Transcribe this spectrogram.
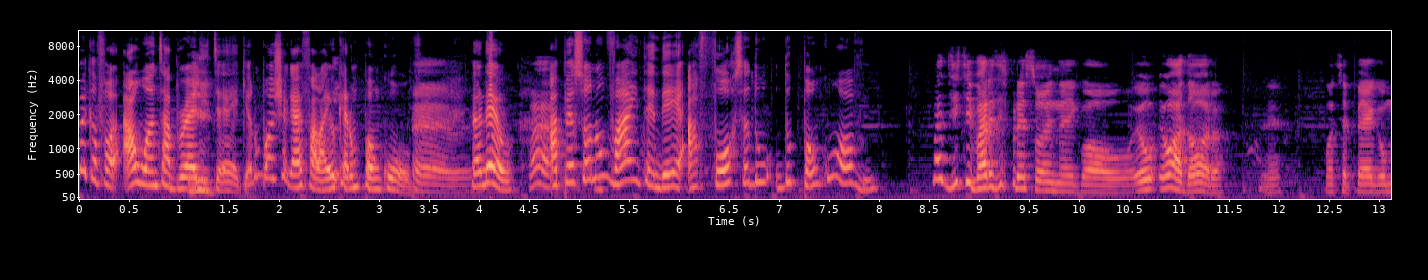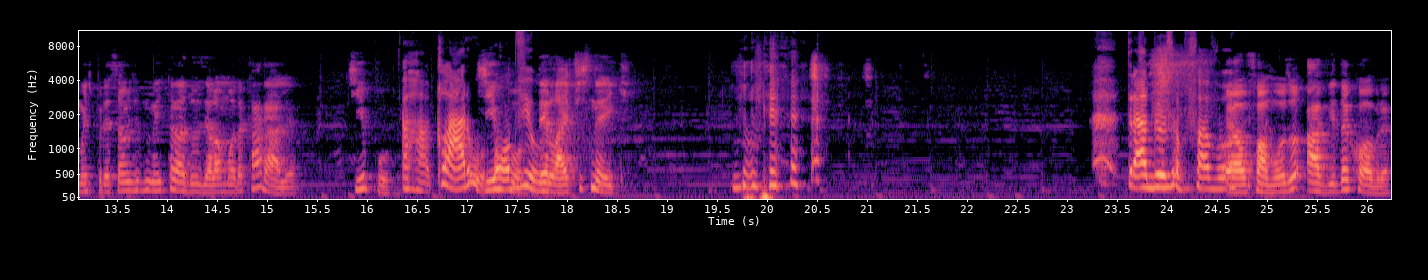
Como é que eu falo? I want a bread egg. Eu não posso chegar e falar, eu quero um pão com ovo. É. Entendeu? Ué, A pessoa não vai entender a força do, do pão com ovo. Mas existem várias expressões, né? Igual. Eu, eu adoro, né? Quando você pega uma expressão e simplesmente traduz ela moda caralho. Tipo, Aham, claro, tipo, óbvio. The Life Snake. Traduza, por favor. É o famoso A Vida Cobra.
